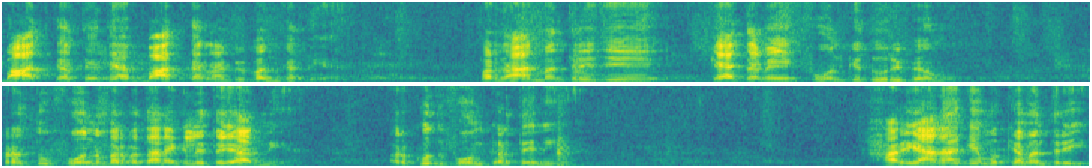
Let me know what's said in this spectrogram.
बात करते थे, अब बात करना भी बंद कर दिया है। प्रधानमंत्री जी कहते मैं एक फ़ोन की दूरी पे हूँ, परंतु फ़ोन नंबर बताने के लिए तैयार नहीं है और खुद फ़ोन करते नहीं है। हरियाणा के मुख्यमंत्री,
